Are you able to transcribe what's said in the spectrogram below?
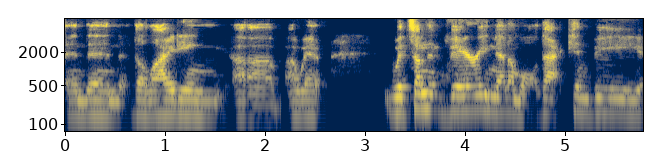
and then the lighting uh, i went with something very minimal that can be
